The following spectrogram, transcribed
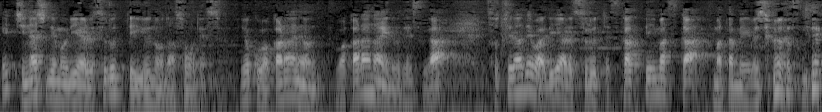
エッチなしでもリアルするっていうのだそうです。よくわからないのわからないのですが、そちらではリアルするって使っていますか？またメールしますね。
